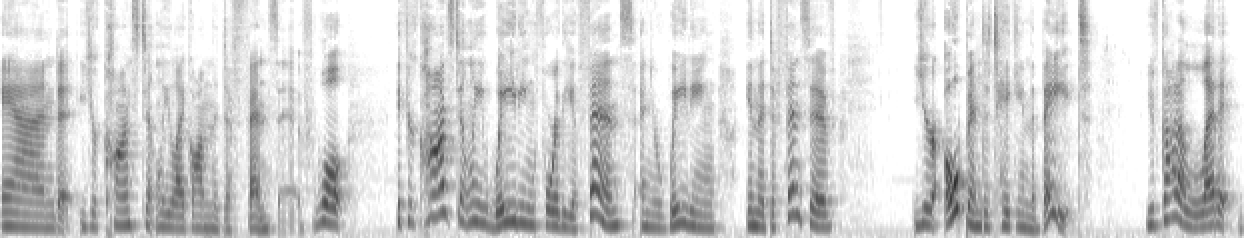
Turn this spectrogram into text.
and you're constantly like on the defensive. Well, if you're constantly waiting for the offense and you're waiting in the defensive, you're open to taking the bait. You've got to let it,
